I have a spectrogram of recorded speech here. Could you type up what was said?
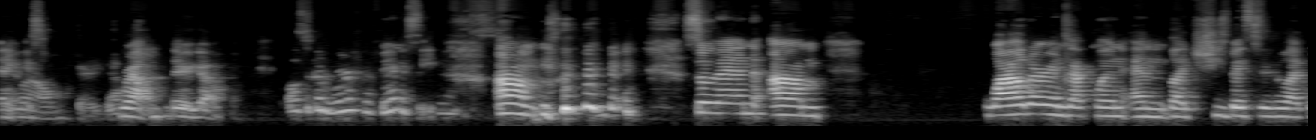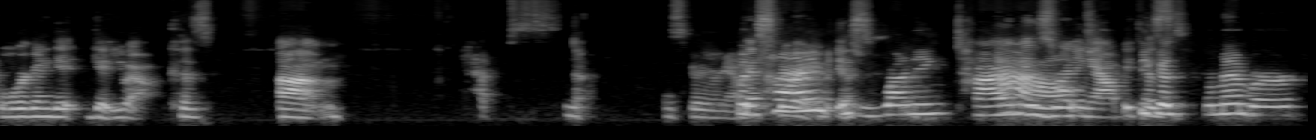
Anyways, well there you go realm. There you go. That was a good word for fantasy. Um, so then um, Wilder and Declan and like she's basically like, well, we're gonna get get you out. Because um, Heps- no. Hesperia. but Yes, time yes. is running time is running out because, because remember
